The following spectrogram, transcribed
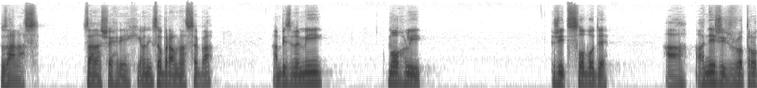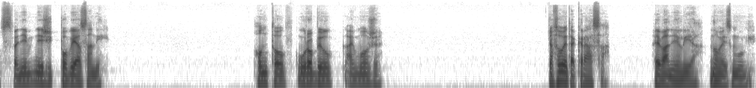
Za nás za naše hriechy. On ich zobral na seba, aby sme my mohli žiť v slobode a, a nežiť v otroctve, ne, nežiť poviazaný. On to urobil aj môže. A to je tá krása Evanelia, Novej zmluvy.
